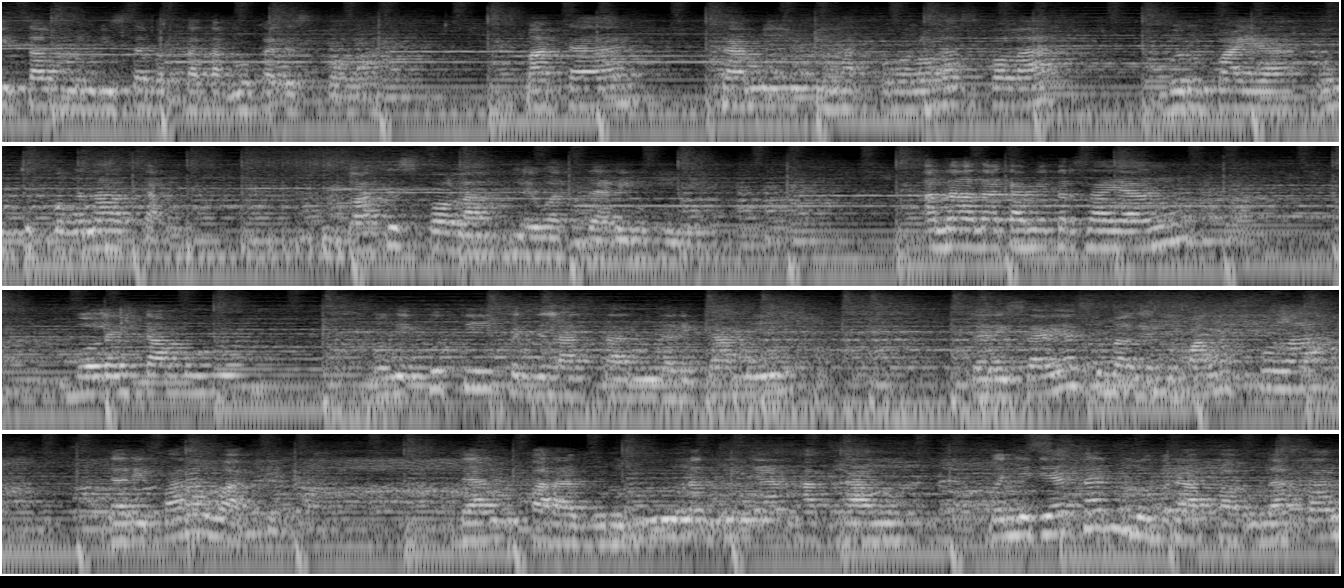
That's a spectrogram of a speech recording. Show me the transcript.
kita belum bisa bertatap muka di sekolah. Maka kami pihak pengelola sekolah berupaya untuk mengenalkan situasi sekolah lewat daring ini. Anak-anak kami tersayang, boleh kamu mengikuti penjelasan dari kami, dari saya sebagai kepala sekolah, dari para wakil, dan para guru-guru nantinya akan menyediakan beberapa ulasan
